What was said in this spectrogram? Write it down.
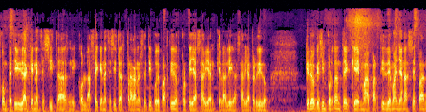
competitividad que necesitas ni con la fe que necesitas para ganar este tipo de partidos, porque ya sabían que la liga se había perdido, creo que es importante que a partir de mañana sepan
